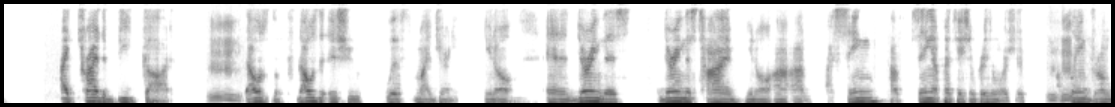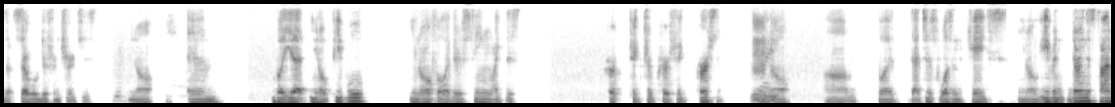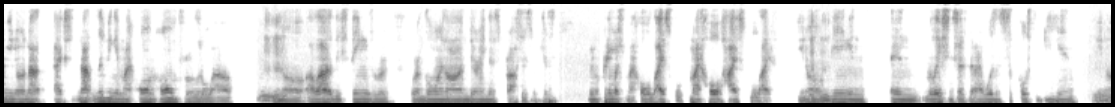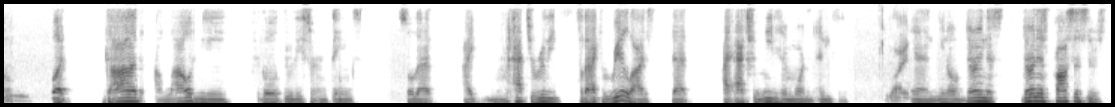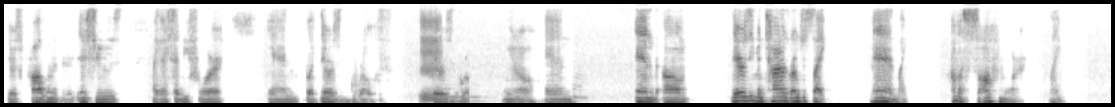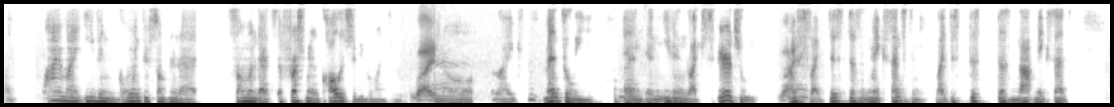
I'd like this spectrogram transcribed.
I tried to be God mm, that was the that was the issue with my journey you know and during this during this time you know i i, I sing i sing at plantation praise and worship. I'm mhm, playing drums at several different churches you know and but yet you know people you know felt like they're seeing like this per- picture perfect person you mhm, know um but that just wasn't the case you know even during this time you know not actually not living in my own home for a little while mhm, you know a lot of these things were were going on during this process of just you know pretty much my whole life school my whole high school life you know Mhm. being in in relationships that i wasn't supposed to be in you know. Mm, but god allowed me to go through these certain things so that i had to really so that i could realize that i actually need him more than anything. Right. and you know during this during this process there's there's problems there's issues. Like i said before and but there's growth. Mm, there was growth you know and and um there's even times where i'm just like man like i'm a sophomore. Like like why am i even going through something that someone that's a freshman in college should be going through? Right, you know like Mhm. mentally and and even like spiritually. I'm just like, this doesn't make sense to me. Like, just this does not make sense.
